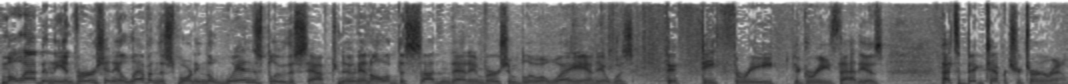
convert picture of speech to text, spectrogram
Moab in the inversion, 11 this morning. The winds blew this afternoon, and all of a sudden that inversion blew away, and it was 53 degrees. That is, that's a big temperature turnaround.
